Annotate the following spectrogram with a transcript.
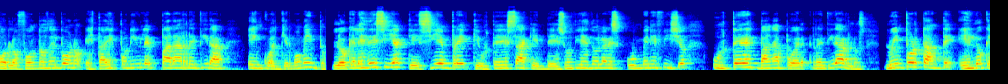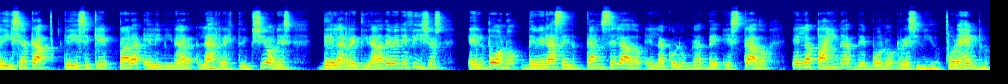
por los fondos del bono está disponible para retirar en cualquier momento. Lo que les decía que siempre que ustedes saquen de esos 10 dólares un beneficio, ustedes van a poder retirarlos. Lo importante es lo que dice acá, que dice que para eliminar las restricciones de la retirada de beneficios, el bono deberá ser cancelado en la columna de estado en la página de bono recibido. Por ejemplo,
